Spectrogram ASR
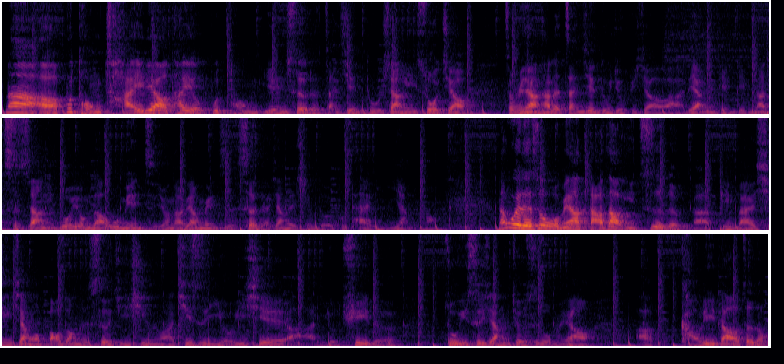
那啊，不同材料它有不同颜色的展现度，像以塑胶怎么样，它的展现度就比较啊亮一点点。那纸张你如果用到雾面纸，用到亮面纸，色彩相对性都会不太一样哦。那为了说我们要达到一致的啊品牌形象或包装的设计性的话，其实有一些啊有趣的注意事项，就是我们要啊考虑到这种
